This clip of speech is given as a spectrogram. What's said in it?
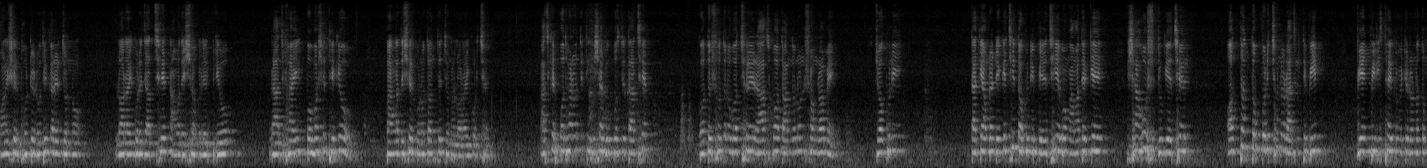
মানুষের ভোটের অধিকারের জন্য লড়াই করে যাচ্ছেন। আমাদের সকলের প্রিয় রাজভাই প্রবাসী থেকেও বাংলাদেশের গণতন্ত্রের জন্য লড়াই করছেন। আজকের প্রধান অতিথি হিসাবে উপস্থিত আছেন। গত সতেরো বছরের রাজপথ আন্দোলন সংগ্রামে যখনই তাকে আমরা ডেকেছি, তখনই পেয়েছি এবং আমাদেরকে সাহস জুগিয়েছেন অত্যন্ত পরিচ্ছন্ন রাজনীতিবিদ, বিএনপির স্থায়ী কমিটির অন্যতম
